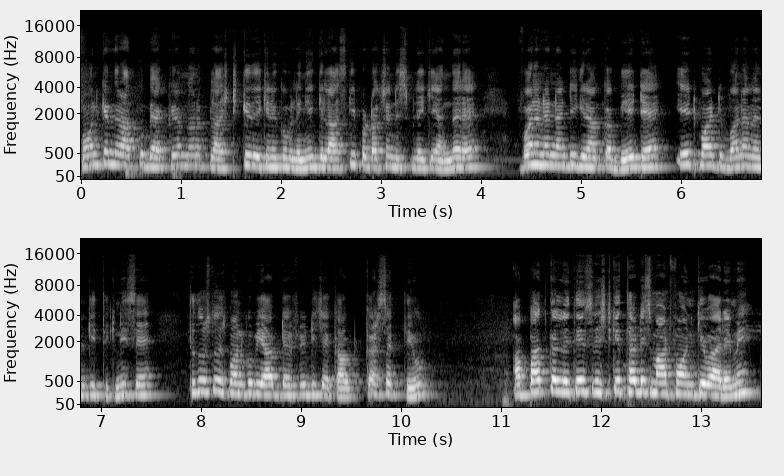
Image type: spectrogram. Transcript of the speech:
फ़ोन के अंदर आपको बैक दोनों प्लास्टिक के देखने को मिलेंगे। गिलास की प्रोडक्शन डिस्प्ले के अंदर है। 190 ग्राम का वेट है 8.1 पॉइंट mm की थिकनेस है। तो दोस्तों, इस फ़ोन को भी आप डेफिनेटली चेकआउट कर सकते हो। अब बात कर लेते हैं इस लिस्ट के थर्ड स्मार्टफ़ोन के बारे में,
